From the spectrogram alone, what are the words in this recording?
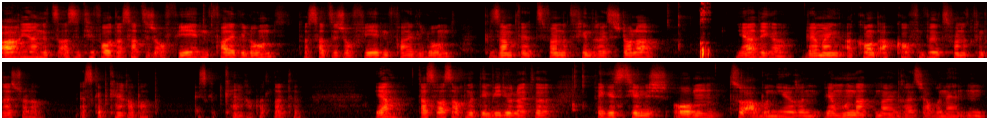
Arian, jetzt ACTV, das hat sich auf jeden Fall gelohnt. Das hat sich auf jeden Fall gelohnt. Gesamtwert 234 Dollar. Ja, Digga, wer meinen Account abkaufen will, 234 Dollar. Es gibt keinen Rabatt. Es gibt keinen Rabatt, Leute. Ja, das war's auch mit dem Video, Leute. Vergisst hier nicht oben zu abonnieren. Wir haben 139 Abonnenten.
